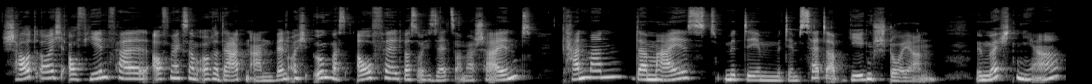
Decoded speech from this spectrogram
Schaut euch auf jeden Fall aufmerksam eure Daten an. Wenn euch irgendwas auffällt, was euch seltsam erscheint, kann man da meist mit dem, mit dem Setup gegensteuern. Wir möchten ja,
